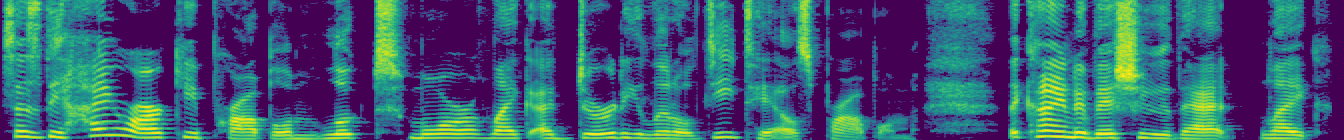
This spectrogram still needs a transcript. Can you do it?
says the hierarchy problem looked more like a dirty little details problem, the kind of issue that, like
